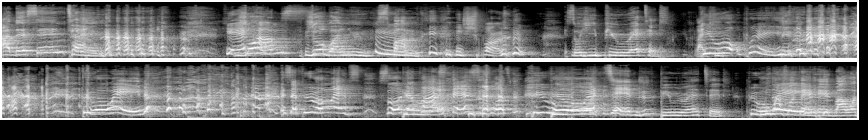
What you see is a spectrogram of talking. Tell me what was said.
At the same time, here Zhou, comes Zhou Guanyu spun. he spun So he pirouetted. Like he- Piro- wait pirouette it's a pirouette so the past tense is what pirouetted pirouetted. Pirouette. Me, that's what I heard, but I was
